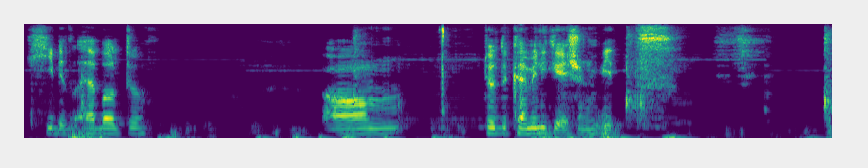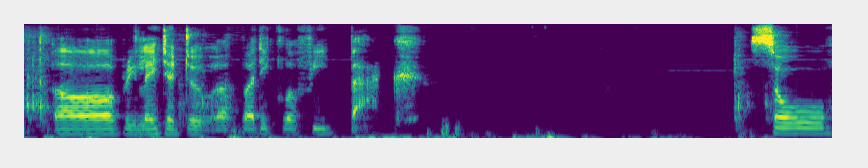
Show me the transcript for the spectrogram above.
he will able to um, do the communication with uh, related to a particular feedback. So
